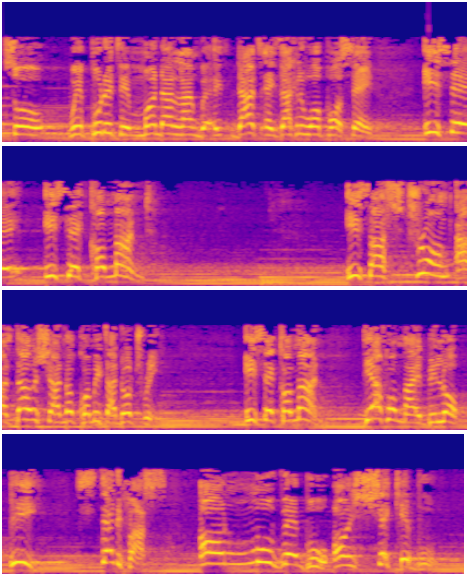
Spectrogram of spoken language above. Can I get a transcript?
So we put it in modern language. That's exactly what Paul said. It's a, it's a command. It's as strong as thou shalt not commit adultery. It's a command. Therefore, my beloved, be steadfast, unmovable, unshakable,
